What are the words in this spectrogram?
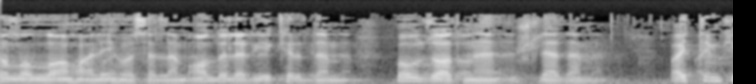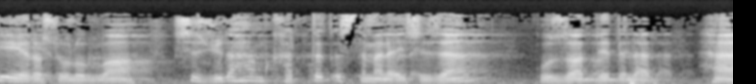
sollallohu alayhi vasallam oldilariga kirdim va u zotni ushladim. Aytdimki ey rasululloh siz juda ham qattiq istimalaysiz a u zot dedilar ha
